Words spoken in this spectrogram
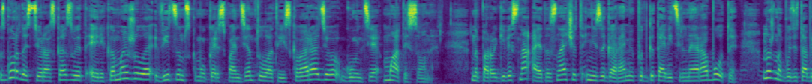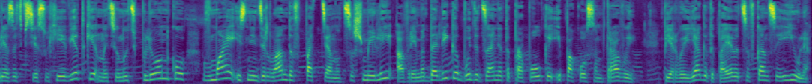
С гордостью рассказывает Эрика Межула вицемскому корреспонденту латвийского радио Гунте Матисоне. На пороге весна, а это значит не за горами подготовительные работы. Нужно будет обрезать все сухие ветки, натянуть пленку. В мае из Нидерландов подтянутся шмели, а время до лига будет занято прополкой и покосом травы. Первые ягоды появятся в конце июля.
